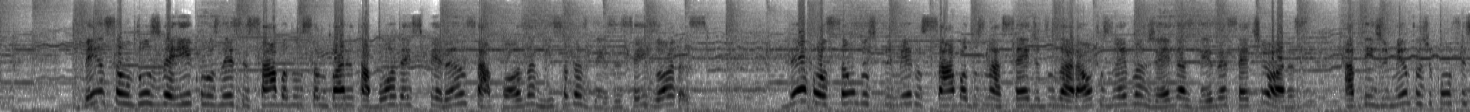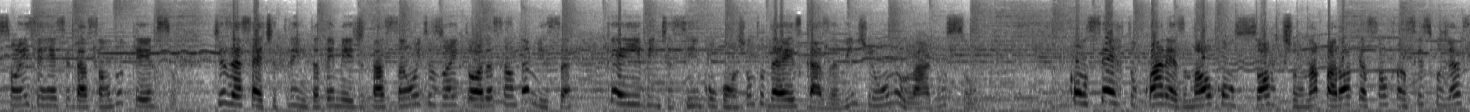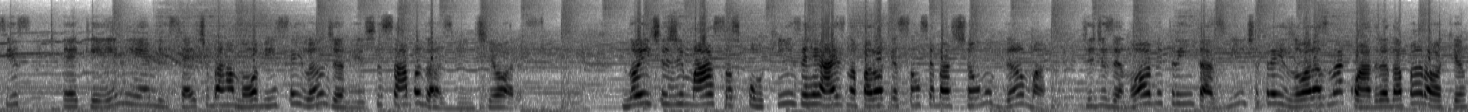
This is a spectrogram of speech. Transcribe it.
Bênção dos veículos nesse sábado no Santuário Tabor da Esperança após a missa das 16 horas. Devoção dos primeiros sábados na sede dos Arautos do Evangelho às 17 horas. Atendimentos de confissões e recitação do terço 17h30 tem meditação e 18 horas Santa Missa. QI 25, Conjunto 10, Casa 21, no Lago Sul. Concerto Quaresmal Consortium na Paróquia São Francisco de Assis, EQNM 7-9 em Ceilândia, neste sábado às 20 horas. Noites de massas por 15 reais na Paróquia São Sebastião no Gama, de 19h30 às 23 horas na quadra da paróquia.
